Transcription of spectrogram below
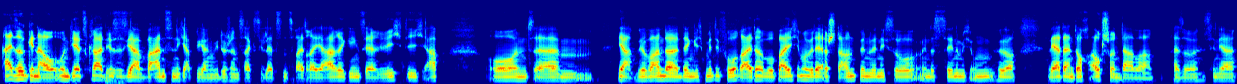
also genau, und jetzt gerade ist es ja wahnsinnig abgegangen, wie du schon sagst. Die letzten zwei, drei Jahre ging es ja richtig ab. Und ähm, ja, wir waren da, denke ich, mit die Vorreiter, wobei ich immer wieder erstaunt bin, wenn ich so in der Szene mich umhöre, wer dann doch auch schon da war. Also es sind ja,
